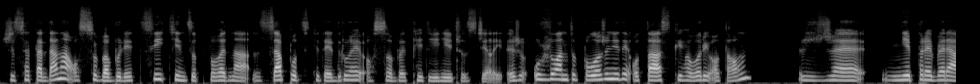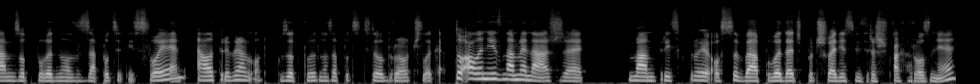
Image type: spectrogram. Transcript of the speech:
že sa tá daná osoba bude cítiť zodpovedná za pocity tej druhej osobe, keď jej niečo zdeli. Takže už len to položenie tej otázky hovorí o tom, že nepreberám zodpovednosť za pocity svoje, ale preberám zodpovednosť za pocity toho druhého človeka. To ale neznamená, že mám prísť k druhej osobe a povedať, počúvaj, dnes vyzeráš fakt hrozne,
